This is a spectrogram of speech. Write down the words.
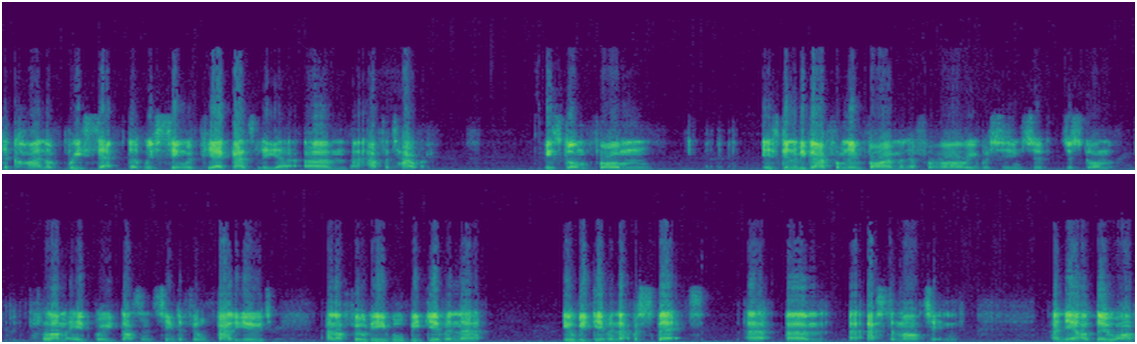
the kind of reset that we've seen with Pierre Gasly at, um, at AlphaTauri. He's gone from he's going to be going from an environment at Ferrari which seems to have just gone plummeted, where he doesn't seem to feel valued, and I feel he will be given that he'll be given that respect at, um, at Aston Martin. And yeah, I do. I,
